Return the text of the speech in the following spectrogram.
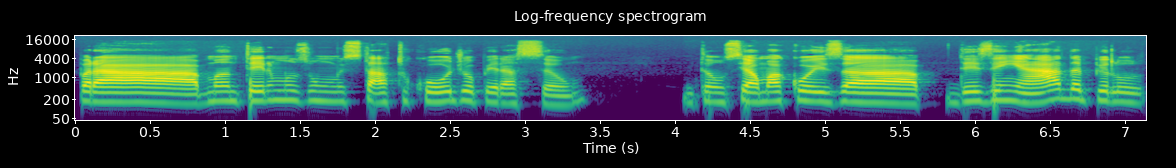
para mantermos um status quo de operação. Então, se é uma coisa desenhada pelo,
